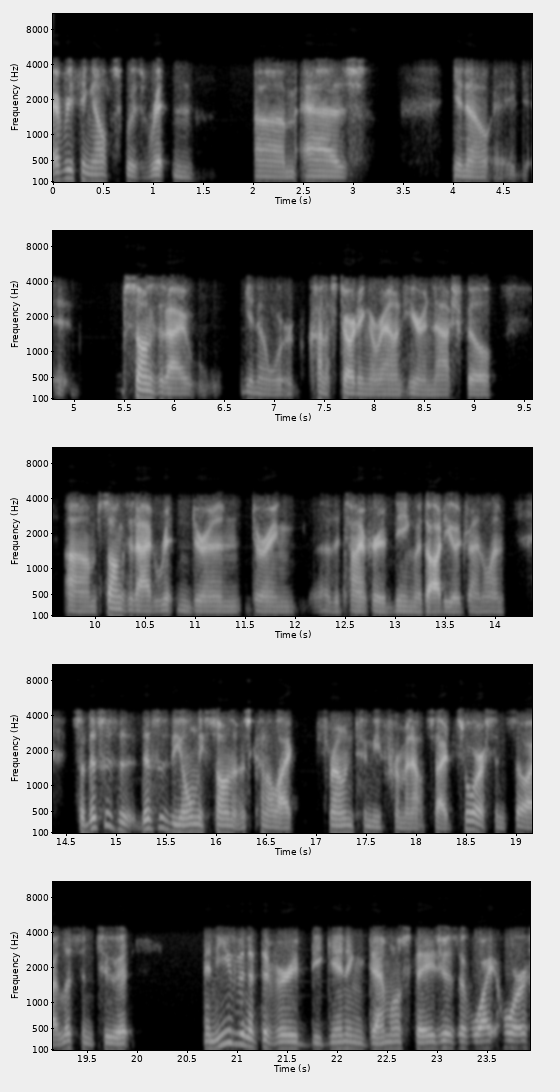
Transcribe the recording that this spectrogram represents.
everything else was written um, as, you know, it, it, songs that I, you know, were kind of starting around here in Nashville. Um, songs that I'd written during during uh, the time period of being with Audio Adrenaline. So this was the this was the only song that was kind of like thrown to me from an outside source, and so I listened to it. And even at the very beginning demo stages of White Horse,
